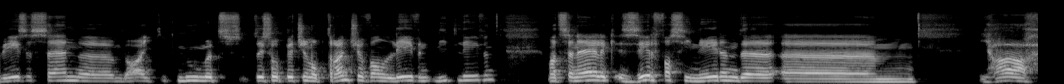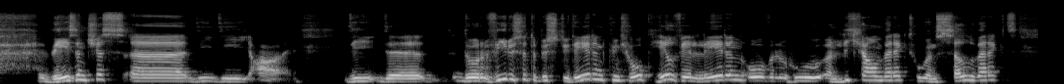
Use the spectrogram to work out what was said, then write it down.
wezens zijn. Uh, ja, ik, ik, noem het... Het is een beetje op het randje van levend, niet levend. Maar het zijn eigenlijk zeer fascinerende... Uh, ja, wezentjes uh, die... die ja, die de, door virussen te bestuderen kun je ook heel veel leren over hoe een lichaam werkt, hoe een cel werkt.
